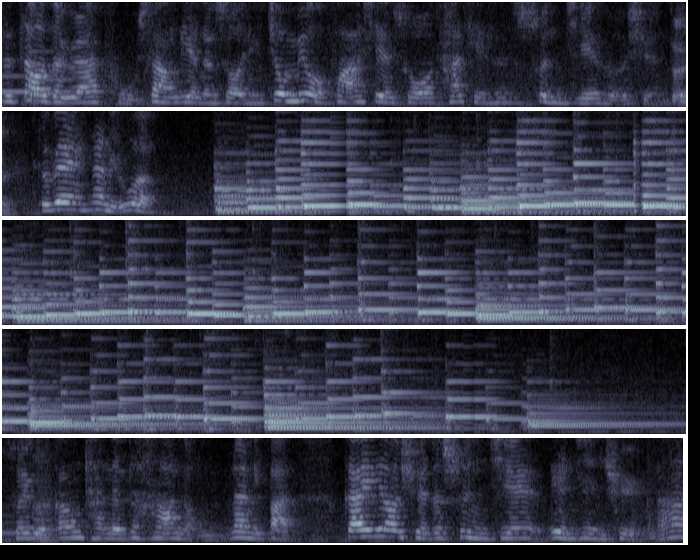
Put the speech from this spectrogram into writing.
直照着原来谱上练的时候，你就没有发现说它其实是瞬接和弦，对，对不对？那你如果所以我刚弹的是哈农，那你把该要学的瞬接练进去，然后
